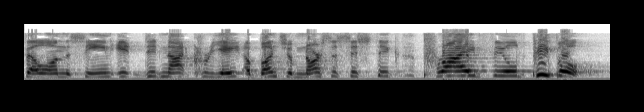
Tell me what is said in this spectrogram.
fell on the scene, it did not create a bunch of narcissistic, pride filled people.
